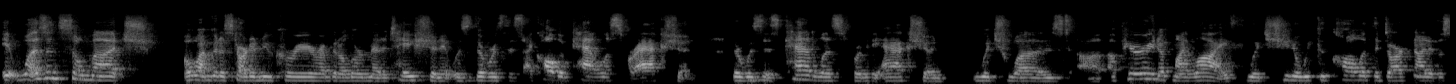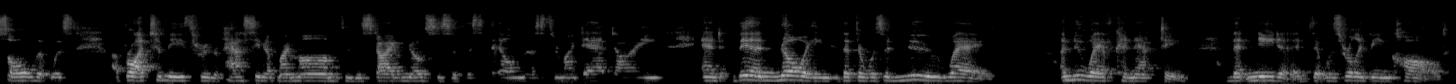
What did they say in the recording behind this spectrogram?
it wasn't so much, oh, I'm going to start a new career, I'm going to learn meditation. It was, there was this, I call them catalysts for action. There was mm. this catalyst for the action which was uh, a period of my life, which, you know, we could call it the dark night of the soul that was uh, brought to me through the passing of my mom, through this diagnosis of this illness, through my dad dying, and then knowing that there was a new way, a new way of connecting that needed, that was really being called.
